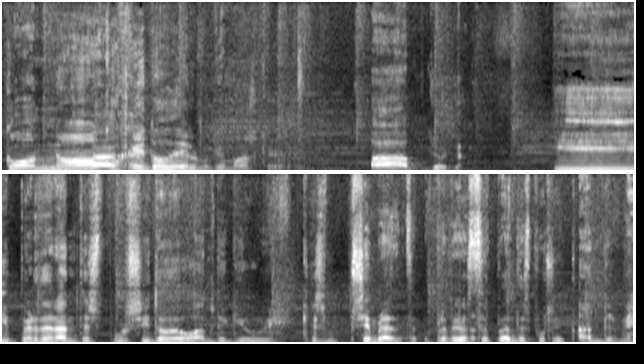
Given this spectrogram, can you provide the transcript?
Con No, la coqueto gente- del... ¿Qué más? que Ah, yo ya. Y perder ante Spursito o ante Kiwi, que es Siempre prefiero antes por sí. ante mí.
